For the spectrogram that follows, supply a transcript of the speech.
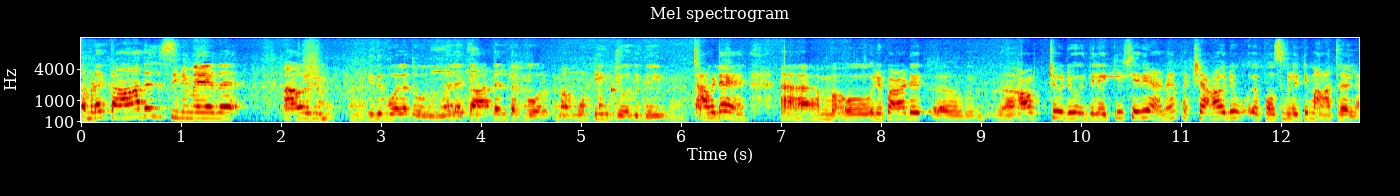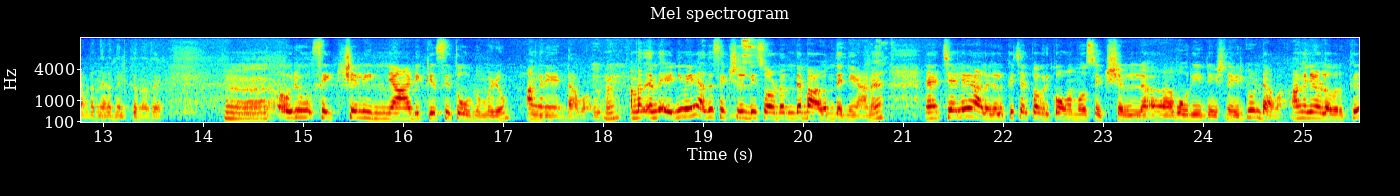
നമ്മുടെ കാതൽ സിനിമയുടെ ആ ഒരു ഇതുപോലെ തോന്നുന്നു അല്ലെ? കാതൽ കോർ മമ്മൂട്ടിയും ജ്യോതികയും അവിടെ ആം, ഒരുപാട് ഒറ്റ ഒരു ഒറ്റൊരു ഇതിലേക്ക് ശരിയാണ്. പക്ഷെ ആ ഒരു പോസിബിലിറ്റി മാത്രമല്ല അവിടെ നിലനിൽക്കുന്നത്. ഒരു സെക്ഷൽ ഇന്നാഡിക്കസി തോന്നുമ്പോഴും അങ്ങനെ ഉണ്ടാവാം. എനിവേ അത് സെക്ഷൽ ഡിസോർഡറിന്റെ ഭാഗം തന്നെയാണ്. ചില ആളുകൾക്ക് ചിലപ്പോൾ അവർക്ക് ഹോമോസെക്ഷൽ ഓറിയന്റേഷൻ ആയിരിക്കും ഉണ്ടാവാം അങ്ങനെയുള്ളവർക്ക്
